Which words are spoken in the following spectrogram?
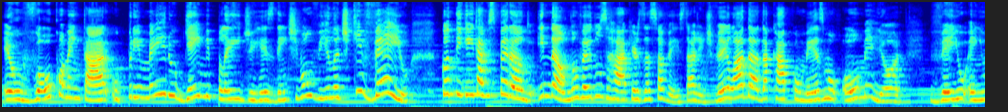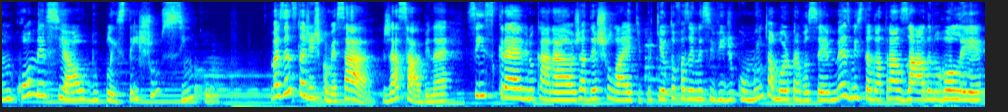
eu vou comentar o primeiro gameplay de Resident Evil Village que veio quando ninguém tava esperando. E não, não veio dos hackers dessa vez, tá, gente? Veio lá da, da Capcom mesmo, ou melhor, veio em um comercial do PlayStation 5. Mas antes da gente começar, já sabe, né? Se inscreve no canal, já deixa o like, porque eu tô fazendo esse vídeo com muito amor pra você, mesmo estando atrasada no rolê.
